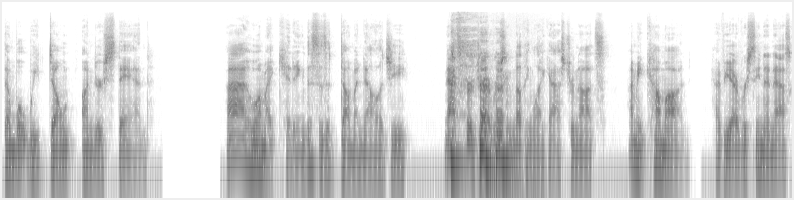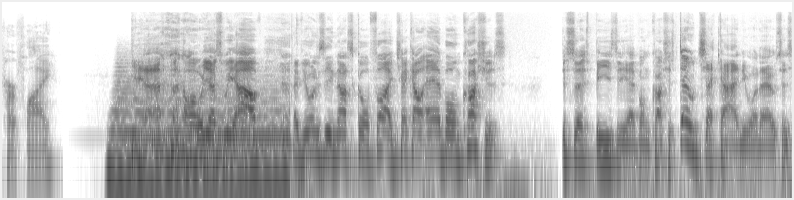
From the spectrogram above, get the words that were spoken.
than what we don't understand. Ah, who am I kidding? This is a dumb analogy. NASCAR drivers are nothing like astronauts. I mean, come on. Have you ever seen a NASCAR fly? Yeah. Oh, yes, we have. If you want to see NASCAR fly, check out Airborne Crashes. Just search Beesley Airborne Crashes. Don't check out anyone else's.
